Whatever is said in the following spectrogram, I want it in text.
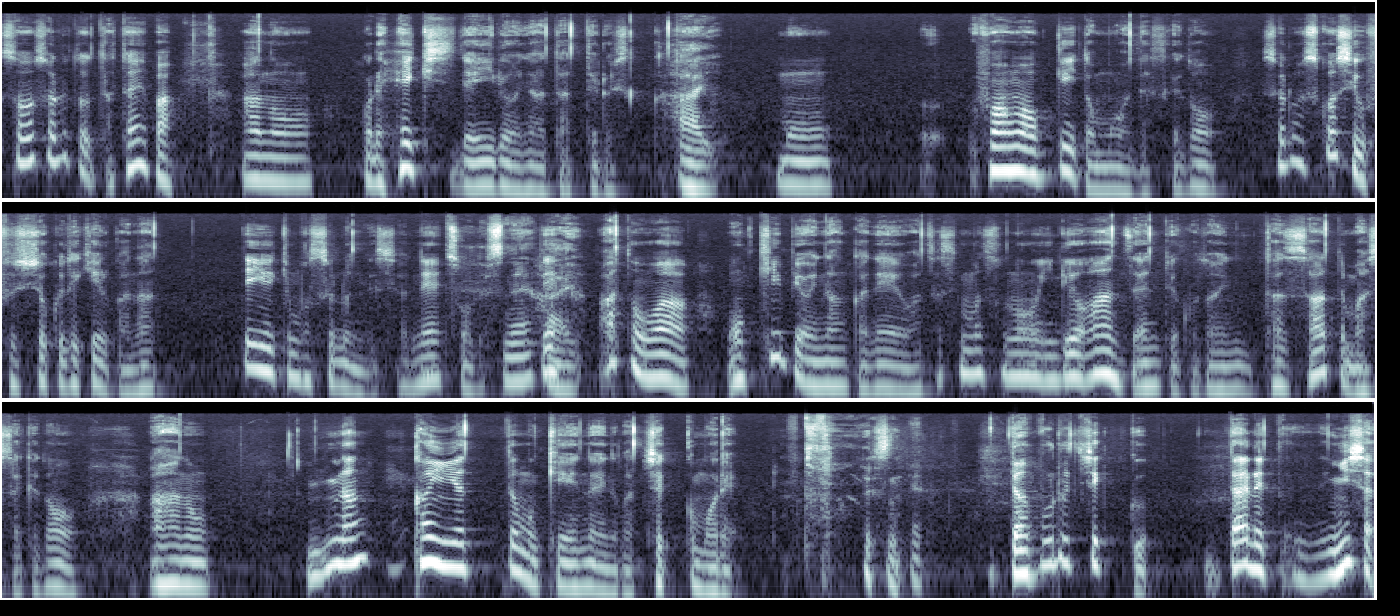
そうすると例えばあのこれ僻地で医療に当たってる方はい、もう不安は大きいと思うんですけどそれを少し払拭できるかなっていう気もするんですよね。そうですね。で、はい、あとは大きい病院なんかで私もその医療安全ということに携わってましたけどあの何回やっても消えないのがチェック漏れそうですね。ダブルチェック誰二者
